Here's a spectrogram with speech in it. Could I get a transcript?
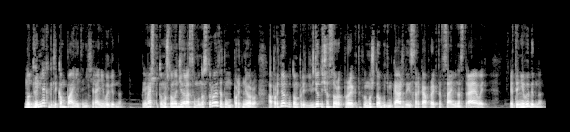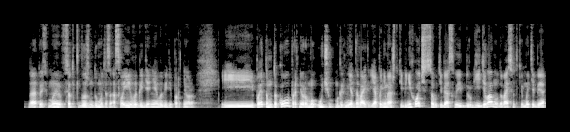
Но для меня, как для компании, это ни хера не выгодно. Понимаешь, потому что он один раз ему настроит этому партнеру, а партнер потом ведет еще 40 проектов. И мы что, будем каждый из 40 проектов сами настраивать? Это невыгодно, да, то есть мы все-таки должны думать о, своей выгоде, а не о выгоде партнера. И поэтому такого партнера мы учим. Мы говорим, нет, давай, я понимаю, что тебе не хочется, у тебя свои другие дела, но давай все-таки мы тебе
